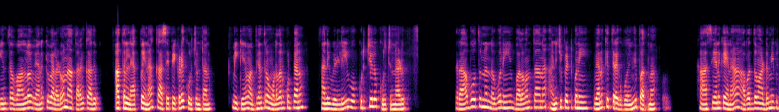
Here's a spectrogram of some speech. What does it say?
ఇంత వానలో వెనక్కి వెళ్ళడం నా తరం కాదు. అతను లేకపోయినా కాసేపు ఇక్కడే కూర్చుంటాను. మీకేం అభ్యంతరం ఉండదనుకుంటాను? అని వెళ్ళి ఓ కుర్చీలో కూర్చున్నాడు. రాబోతున్న నవ్వుని బలవంతాన అణిచిపెట్టుకుని వెనక్కి తిరగబోయింది పద్మ. హాస్యానికైనా అబద్ధం ఆడడం మీకు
